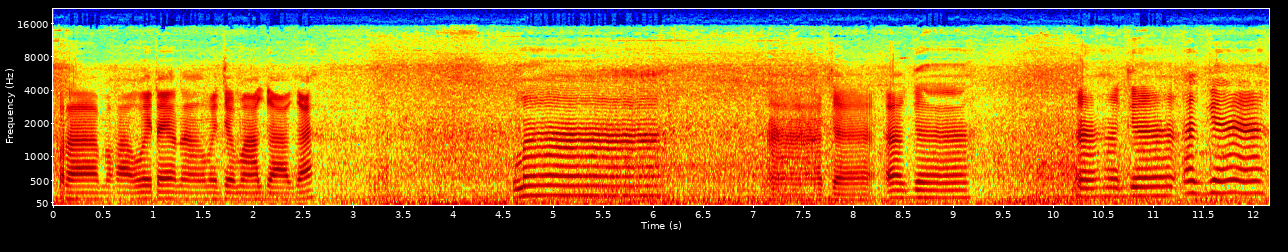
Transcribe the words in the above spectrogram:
Para makauwi tayo ng medyo maaga-aga ma aga-aga aga-aga aga-aga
